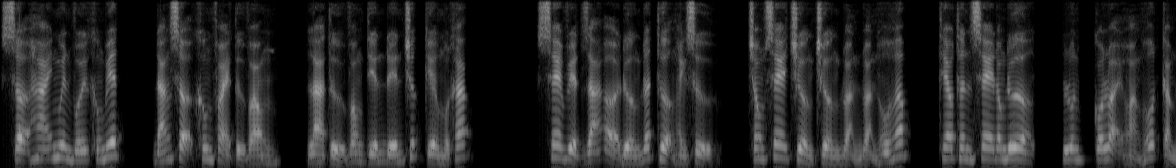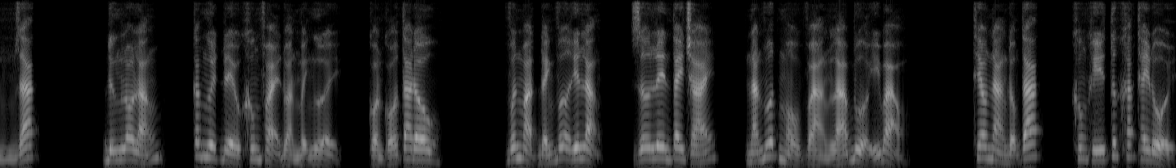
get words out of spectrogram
Sợ hãi nguyên với không biết, đáng sợ không phải tử vong, là tử vong tiến đến trước kia một khắc. Xe Việt dã ở đường đất thượng hành xử, trong xe trường trường đoạn đoạn hô hấp, theo thân xe đông đưa, luôn có loại hoảng hốt cảm giác. Đừng lo lắng, các ngươi đều không phải đoàn mệnh người, còn có ta đâu. Vân mặt đánh vỡ yên lặng, giơ lên tay trái, nắn nuốt màu vàng lá bùa ý bảo. Theo nàng động tác, không khí tức khắc thay đổi.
